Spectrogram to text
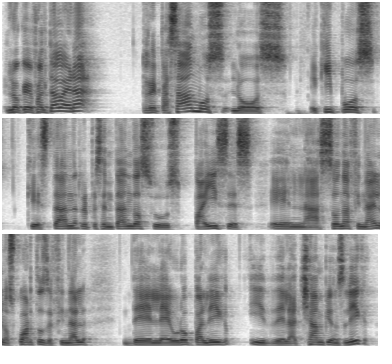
Lo que me faltaba era, repasábamos los equipos que están representando a sus países en la zona final, en los cuartos de final de la Europa League y de la Champions League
